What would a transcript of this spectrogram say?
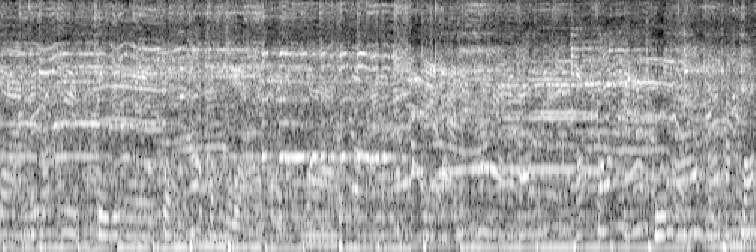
วานนะครับที่สตูดิโอส่งเข้าประกวดนะครับน้องวานี่หมายเลขห้านะครับน้องป๊อกนะฮะครูอาร์ตนะครับป๊อก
